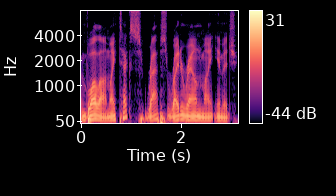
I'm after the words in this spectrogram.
And voila, my text wraps right around my image.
